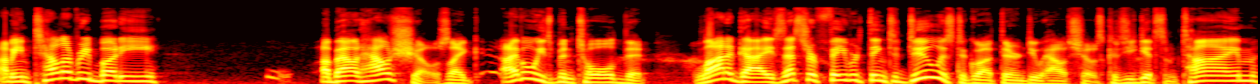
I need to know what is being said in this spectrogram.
I mean, tell everybody about house shows. Like, I've always been told that a lot of guys, that's their favorite thing to do is to go out there and do house shows because you get some time.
